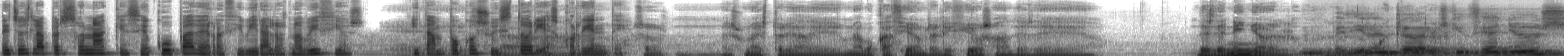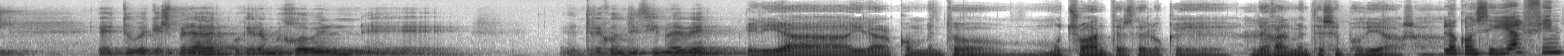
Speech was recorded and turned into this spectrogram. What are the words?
De hecho, es la persona que se ocupa de recibir a los novicios. Y tampoco su historia es corriente. Es una historia de una vocación religiosa desde, desde niño. Él- Pedí la cuenta entrada a los 15 años, eh, tuve que esperar porque era muy joven, eh, entré con 19. Quería ir al convento mucho antes de lo que legalmente se podía. O sea, Lo consiguió al fin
